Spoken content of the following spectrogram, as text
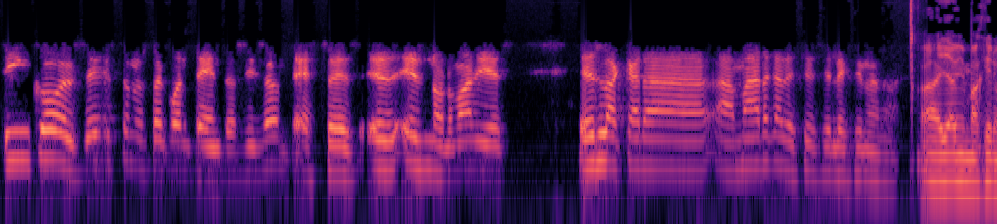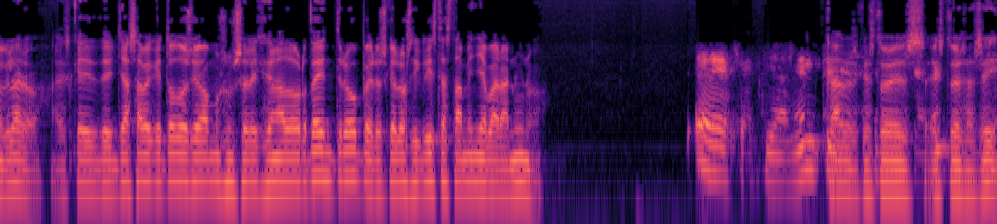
cinco, el sexto no está contento. Si son, esto es, es, es normal y es, es la cara amarga de ser seleccionador. Ah, ya me imagino, claro. Es que ya sabe que todos llevamos un seleccionador dentro, pero es que los ciclistas también llevarán uno. Efectivamente. Claro, es que esto es, esto es así.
